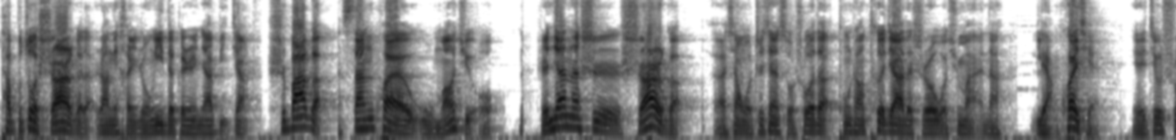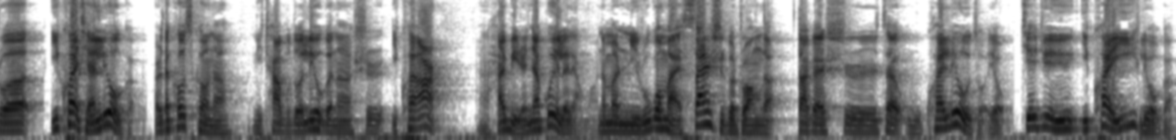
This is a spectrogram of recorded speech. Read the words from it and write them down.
它不做十二个的，让你很容易的跟人家比价。十八个三块五毛九，人家呢是十二个，呃，像我之前所说的，通常特价的时候我去买呢两块钱，也就是说一块钱六个。而在 Costco 呢，你差不多六个呢是一块二，啊，还比人家贵了两毛。那么你如果买三十个装的，大概是在五块六左右，接近于一块一六个，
